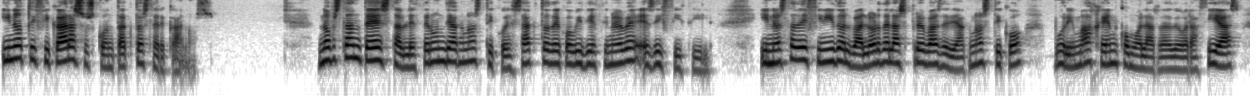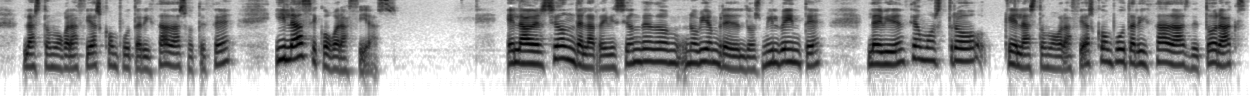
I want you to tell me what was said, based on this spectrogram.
y notificar a sus contactos cercanos. No obstante, establecer un diagnóstico exacto de COVID-19 es difícil y no está definido el valor de las pruebas de diagnóstico por imagen como las radiografías, las tomografías computarizadas OTC y las ecografías. En la versión de la revisión de noviembre del 2020, la evidencia mostró que las tomografías computarizadas de tórax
